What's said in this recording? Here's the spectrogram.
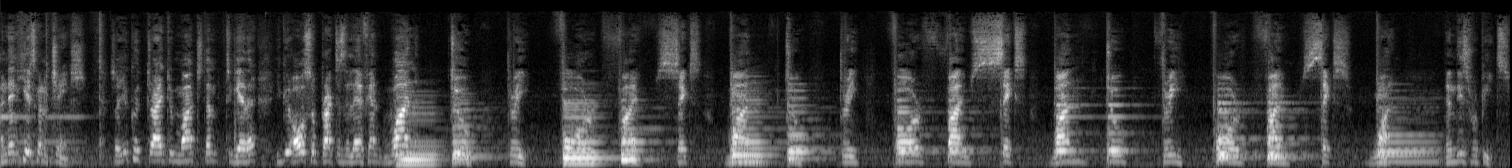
And then here it's going to change. So you could try to match them together. You could also practice the left hand. One, two, three, four, five, six. One, two, three, four, five, six. One, two, three, four, five, six, one. Then this repeats.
